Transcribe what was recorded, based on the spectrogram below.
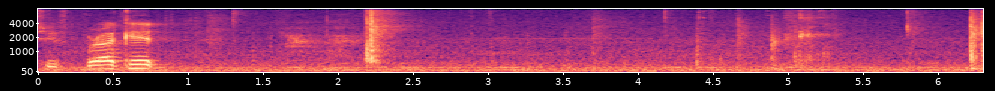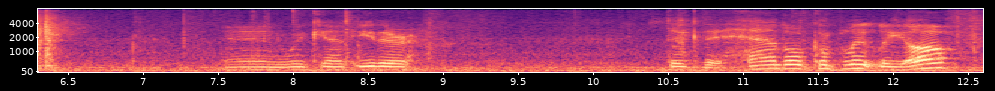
Shift bracket. And we can either take the handle completely off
